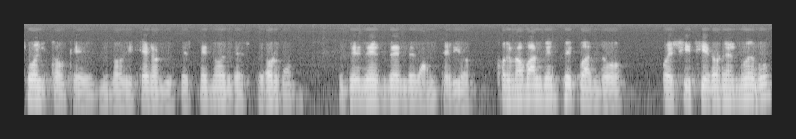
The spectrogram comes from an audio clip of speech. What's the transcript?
suelto que me lo dijeron, dice, este no es de este órgano, desde el anterior. Porque normalmente cuando pues hicieron el nuevo,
